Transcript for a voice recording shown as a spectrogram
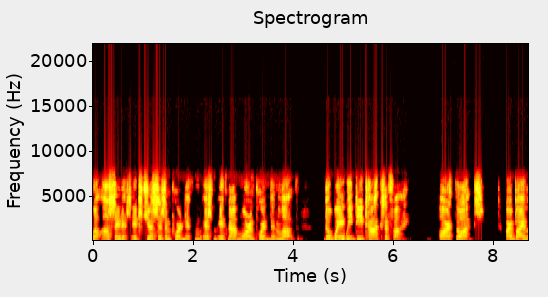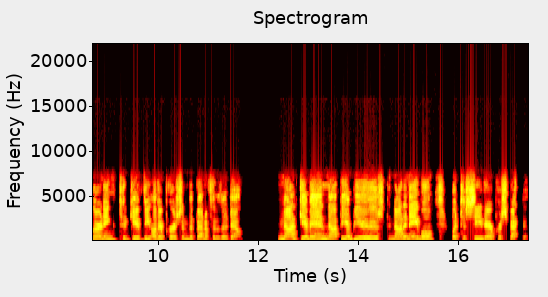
well i'll say this it's just as important if, as, if not more important than love the way we detoxify our thoughts are by learning to give the other person the benefit of the doubt. Not give in not be abused not enable but to see their perspective.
